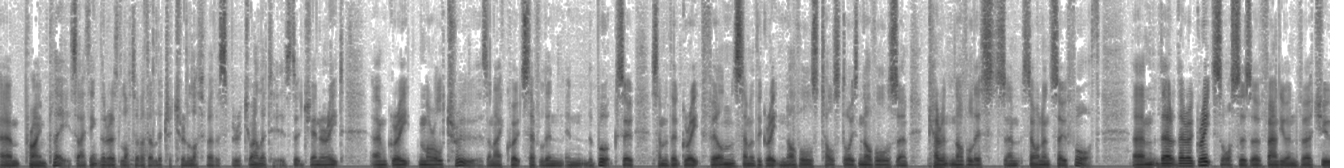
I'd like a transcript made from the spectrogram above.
um, prime place. I think there is a lot of other literature and a lot of other spiritualities that generate um, great moral truths, and I quote several in, in the book. So some of the great films, some of the great novels, Tolstoy's novels, um, current novelists, um, so on and so forth. Um, there, there are great sources of value and virtue.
